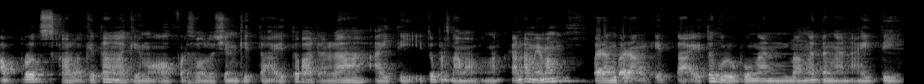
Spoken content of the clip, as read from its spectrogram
approach kalau kita lagi mau offer solution kita itu adalah IT. Itu pertama banget. Karena memang barang-barang kita itu berhubungan banget dengan IT.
